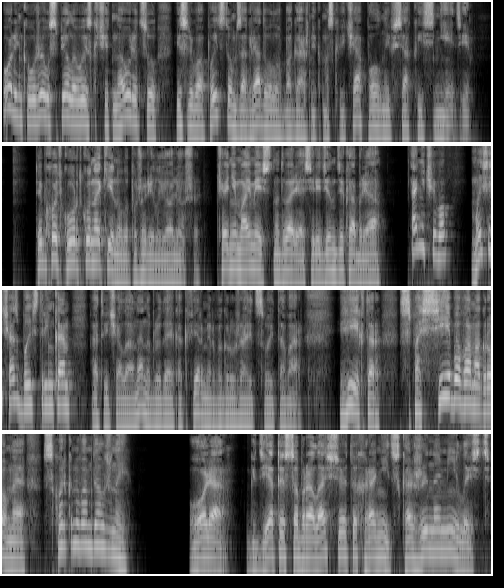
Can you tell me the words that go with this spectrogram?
Оленька уже успела выскочить на улицу и с любопытством заглядывала в багажник москвича, полный всякой снеди. «Ты бы хоть куртку накинула», — пожурил ее Алеша. «Чай не май месяц на дворе, а середина декабря». «А ничего, мы сейчас быстренько», — отвечала она, наблюдая, как фермер выгружает свой товар. «Виктор, спасибо вам огромное. Сколько мы вам должны?» «Оля, «Где ты собралась все это хранить? Скажи на милость!»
